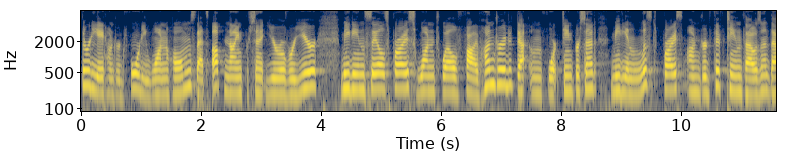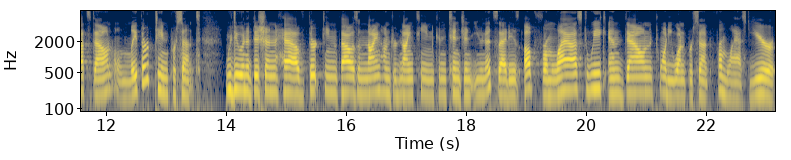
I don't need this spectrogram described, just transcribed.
3,841 homes. That's up 9% year over year. Median sales price 112,500, down 14%. Median list price 115,000. That's down only 13%. We do, in addition, have 13,919 contingent units. That is up from last week and down 21% from last year.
